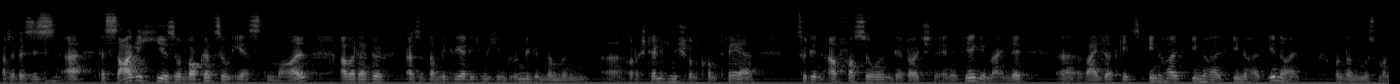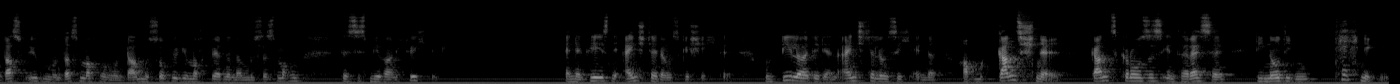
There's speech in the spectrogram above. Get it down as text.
Also das ist, äh, das sage ich hier so locker zum ersten Mal, aber dadurch, also damit werde ich mich im Grunde genommen äh, oder stelle ich mich schon konträr zu den Auffassungen der deutschen NLP-Gemeinde, äh, weil dort geht es Inhalt, Inhalt, Inhalt, Inhalt. Und dann muss man das üben und das machen und da muss so viel gemacht werden und dann muss das machen. Das ist mir gar nicht wichtig. NLP ist eine Einstellungsgeschichte. Und die Leute, deren Einstellung sich ändert, haben ganz schnell ganz großes Interesse, die nötigen Techniken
